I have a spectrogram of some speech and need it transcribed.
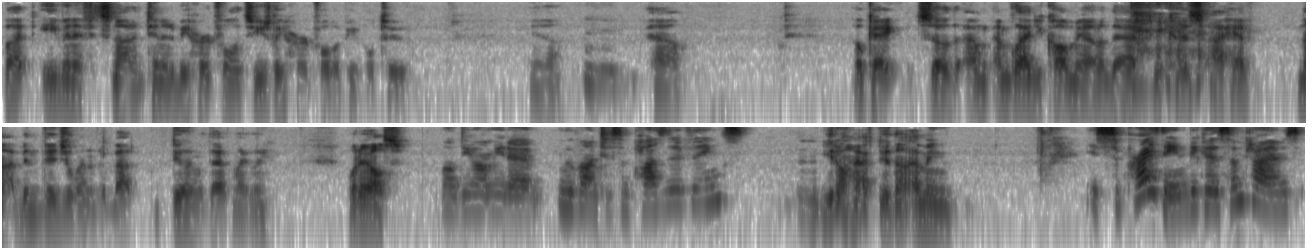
But even if it's not intended to be hurtful, it's usually hurtful to people too. Yeah. Mm-hmm. Yeah. Okay, so th- I'm I'm glad you called me out on that because I have not been vigilant about dealing with that lately. What else? well do you want me to move on to some positive things You don't have to. Not, I mean, it's surprising because sometimes,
